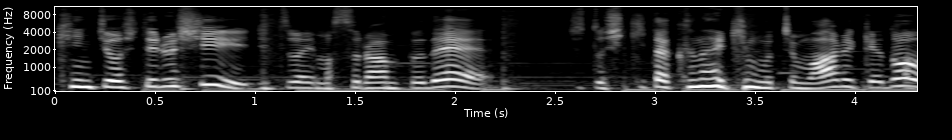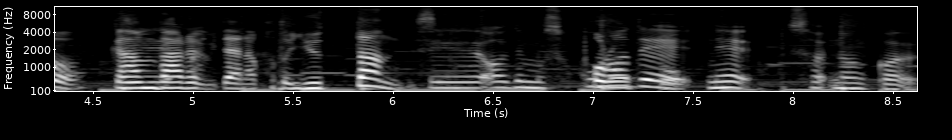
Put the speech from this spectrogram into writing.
緊張してるし実は今スランプでちょっと弾きたくない気持ちもあるけど頑張るみたいなこと言ったんですよ。えー、あでもそこまでねさなんか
